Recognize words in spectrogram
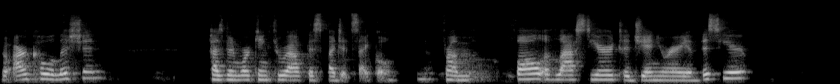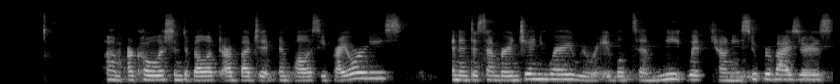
So our coalition has been working throughout this budget cycle from fall of last year to January of this year. Um, our coalition developed our budget and policy priorities. And in December and January, we were able to meet with county supervisors,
